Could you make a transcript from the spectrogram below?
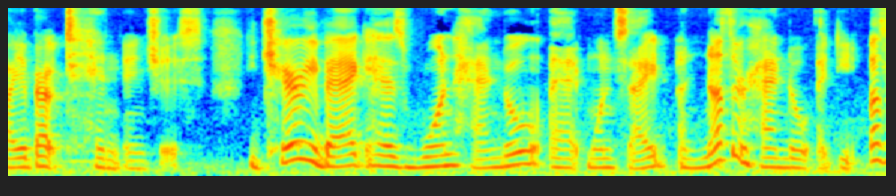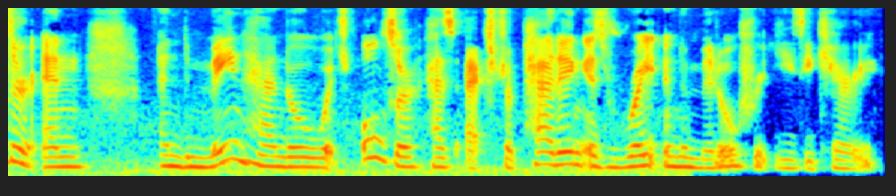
by about 10 inches. The carry bag has one handle at one side, another handle at the other end, And the main handle, which also has extra padding, is right in the middle for easy carry.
